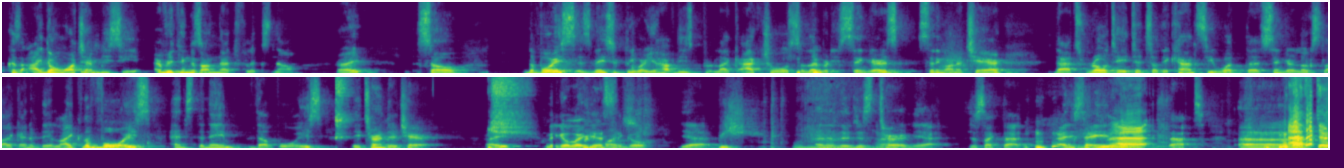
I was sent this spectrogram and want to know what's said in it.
because I don't watch NBC. Everything is on Netflix now, right? So the voice is basically where you have these like actual celebrity singers sitting on a chair that's rotated so they can't see what the singer looks like. And if they like the voice, hence the name, the voice, they turn their chair, right? They go like Pretty this. much. They go. Yeah. And then they just turn, yeah, just like that. And you say Uh, that. Uh, after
